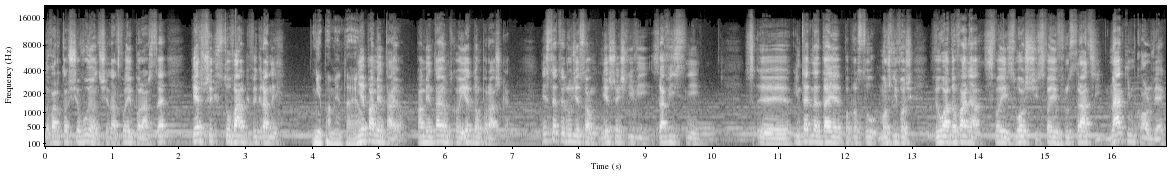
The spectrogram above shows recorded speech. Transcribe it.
dowartościowując się na twojej porażce, pierwszych 100 walk wygranych Nie pamiętają? nie pamiętają. Pamiętają tylko jedną porażkę. Niestety ludzie są nieszczęśliwi, zawistni. Yy, internet daje po prostu możliwość wyładowania swojej złości, swojej frustracji na kimkolwiek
